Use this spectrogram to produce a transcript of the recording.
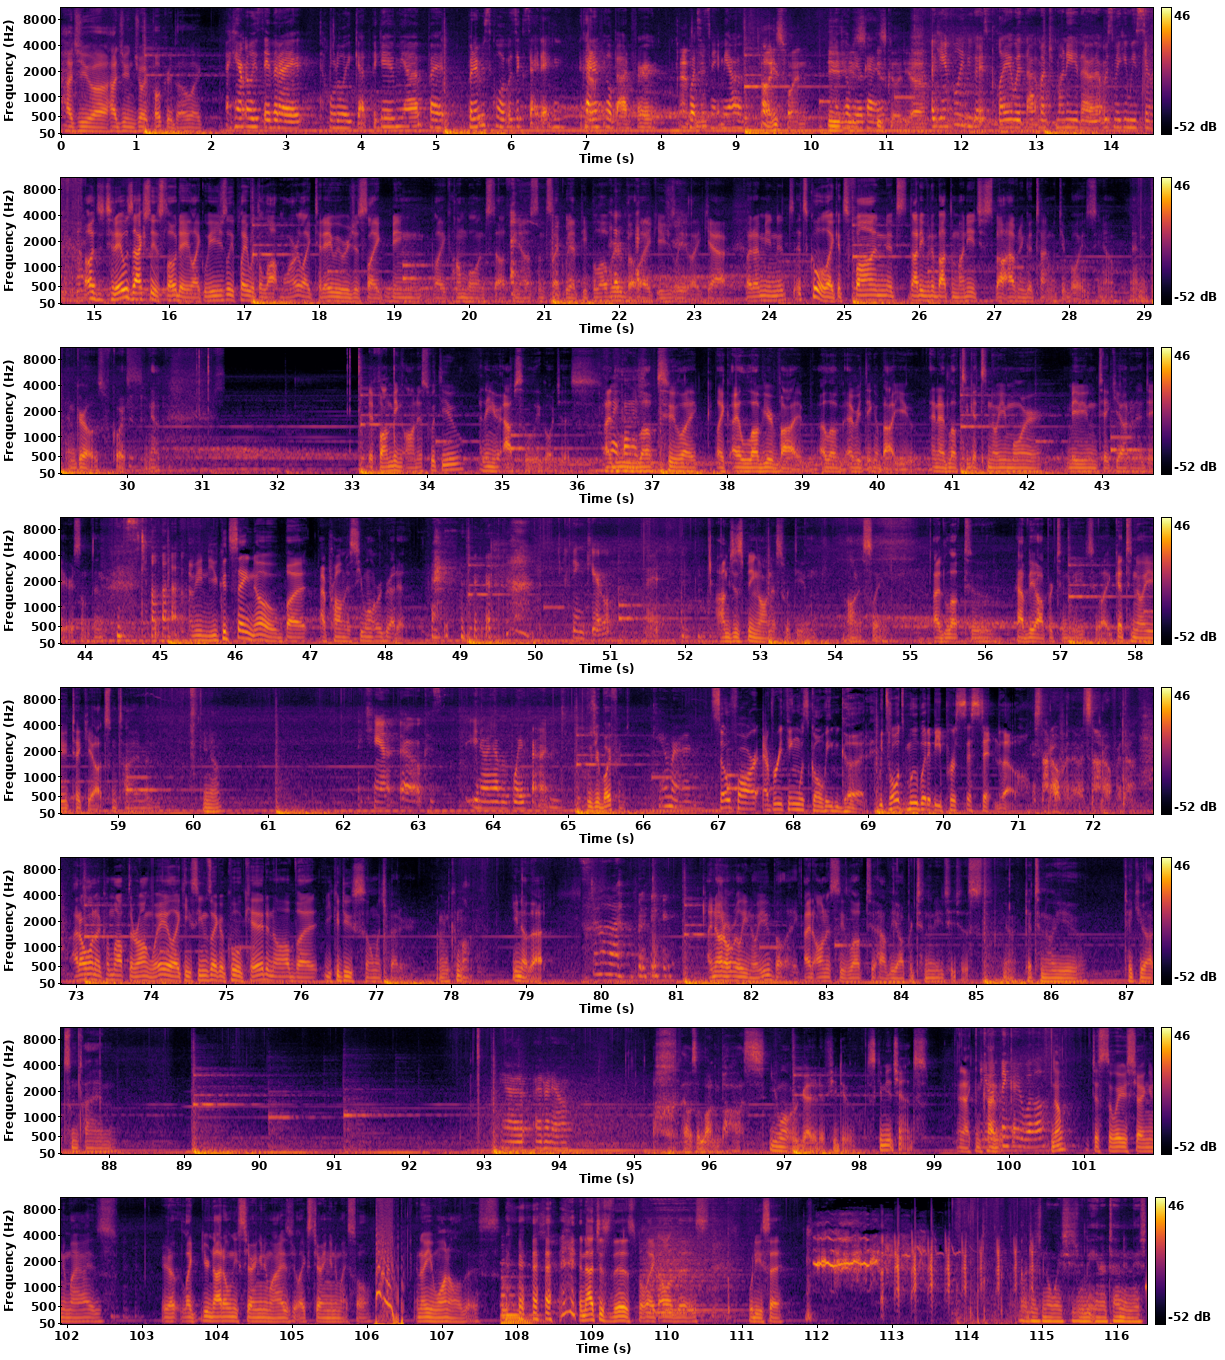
How'd you, uh, how'd you enjoy poker though? Like, I can't really say that I totally get the game yet, but but it was cool. It was exciting. I kind of feel bad for what's his name. Yeah. oh, he's fine. Think he'll be he's, okay. he's good, yeah. I can't believe you guys play with that much money though. That was making me so nervous. Oh, today was actually a slow day. Like we usually play with a lot more. Like today we were just like being like humble and stuff, you know, since like we had people over. But like usually like yeah. But I mean it's it's cool. Like it's fun. It's not even about the money. It's just about having a good time with your boys, you know, and and girls, of course, you know. If I'm being honest with you, I think you're absolutely gorgeous. Oh my I'd gosh. love to like like I love your vibe. I love everything about you, and I'd love to get to know you more. Maybe even take you out on a date or something. Stop. I mean, you could say no, but I promise you won't regret it. Thank you. But I'm just being honest with you, honestly. I'd love to have the opportunity to like get to know you, take you out sometime, and you know, can't though, because you know I have a boyfriend, who's your boyfriend? Cameron. So far, everything was going good. We told Muba to be persistent though. It's not over though. It's not over though. I don't want to come off the wrong way. Like he seems like a cool kid and all, but you could do so much better. I mean, come on, you know that. Stop. I know I don't really know you, but like I'd honestly love to have the opportunity to just, you know, get to know you, take you out sometime. I don't know. That was a long pause. You won't regret it if you do. Just give me a chance, and I can You kind don't of. think I will? No, just the way you're staring into my eyes. You're like you're not only staring into my eyes, you're like staring into my soul. I know you want all of this, and not just this, but like all of this. What do you say? Bro, there's no way she's really entertaining this.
